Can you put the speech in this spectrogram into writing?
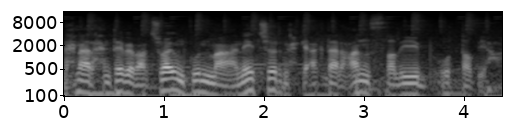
نحن رح نتابع بعد شوي ونكون مع nature نحكي أكثر عن الصليب والطبيعة.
